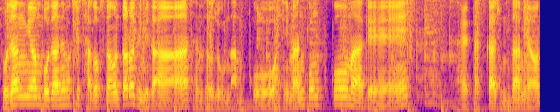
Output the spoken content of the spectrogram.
도장면보다는 확실히 작업성은 떨어집니다. 잔사도 조금 남고 하지만 꼼꼼하게 잘 닦아준다면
